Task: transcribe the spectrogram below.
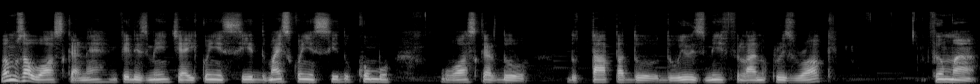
Vamos ao Oscar, né? Infelizmente aí conhecido, mais conhecido como o Oscar do, do tapa do, do Will Smith lá no Chris Rock. Foi uma,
